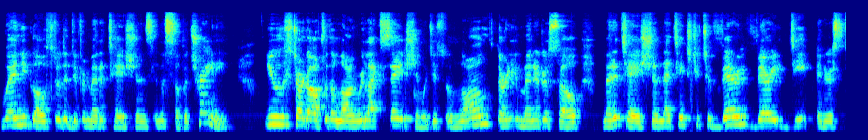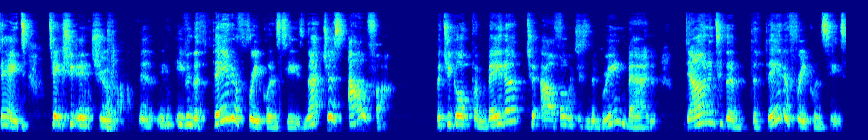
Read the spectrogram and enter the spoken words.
when you go through the different meditations in the Silva training you start off with a long relaxation, which is a long 30 minute or so meditation that takes you to very, very deep inner states, takes you into even the theta frequencies, not just alpha, but you go from beta to alpha, which is in the green band, down into the, the theta frequencies.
